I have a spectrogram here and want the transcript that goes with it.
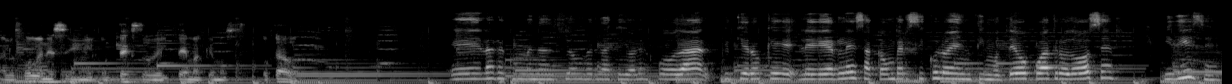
a los jóvenes en el contexto del tema que hemos tocado. Eh, la recomendación, ¿verdad? Que yo les puedo dar. Yo quiero que leerles acá un versículo en Timoteo 4:12 y dice,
